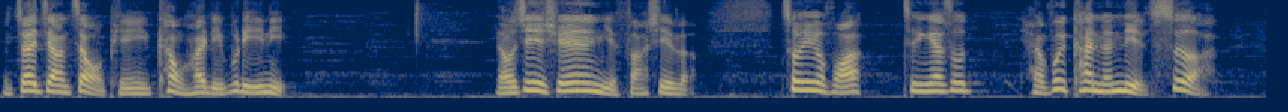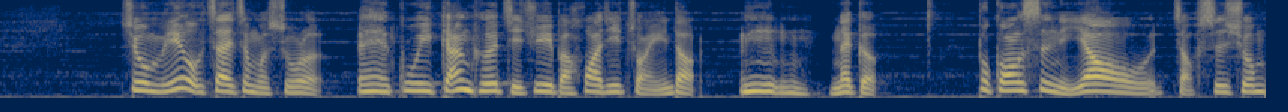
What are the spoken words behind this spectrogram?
你再这样占我便宜，看我还理不理你？”姚建轩也发现了，赵月华这应该说很会看人脸色啊，就没有再这么说了。哎，故意干咳几句，把话题转移到：“嗯嗯，那个，不光是你要找师兄，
